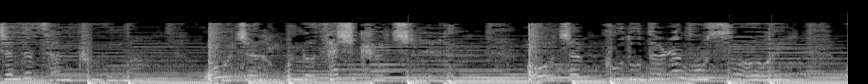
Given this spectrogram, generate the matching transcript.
真的残酷吗？或者温柔才是可耻的？或者孤独的人无所谓，无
